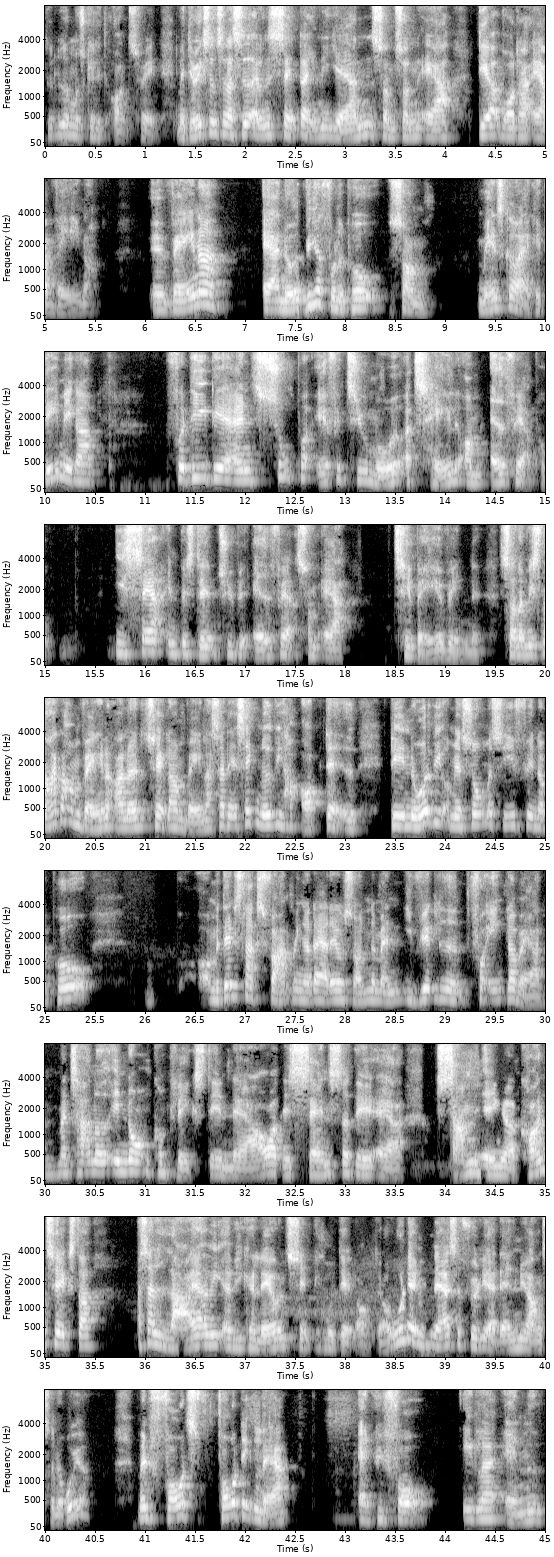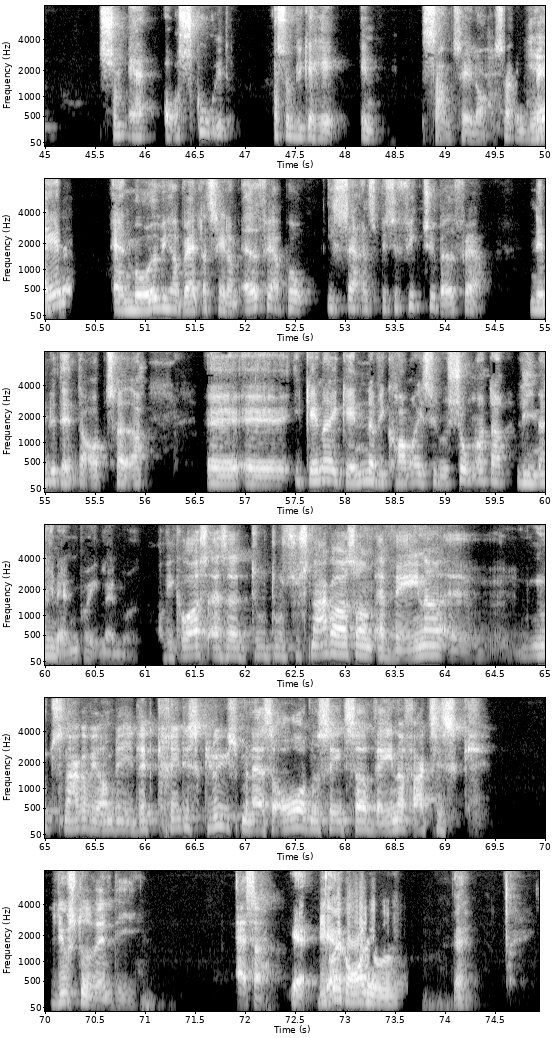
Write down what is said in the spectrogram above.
Det lyder måske lidt åndssvagt, men det er jo ikke sådan, at der sidder alle center inde i hjernen, som sådan er der, hvor der er vaner. Øh, vaner er noget, vi har fundet på som mennesker og akademikere, fordi det er en super effektiv måde at tale om adfærd på. Især en bestemt type adfærd, som er tilbagevendende. Så når vi snakker om vaner, og når du taler om vaner, så er det altså ikke noget, vi har opdaget. Det er noget, vi, om jeg så må sige, finder på. Og med den slags forandringer, der er det jo sådan, at man i virkeligheden forenkler verden. Man tager noget enormt komplekst. Det er nerver, det er sanser, det er sammenhænge og kontekster, og så leger vi, at vi kan lave en simpel model om det. Og ulempen er selvfølgelig, at alle nuancerne ryger, men for, fordelen er, at vi får et eller andet, som er overskueligt, og som vi kan have en samtale om. Så en vane er en måde, vi har valgt at tale om adfærd på, især en specifik type adfærd, nemlig den, der optræder øh, øh, igen og igen, når vi kommer i situationer, der ligner hinanden på en eller anden måde. Og vi kunne også, altså, du, du, du snakker også om, at vaner, øh, nu snakker vi om det i et lidt kritisk lys, men altså overordnet set, så er vaner faktisk livsnødvendige. Altså, ja, vi kunne ja. ikke overleve uden. Ja.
